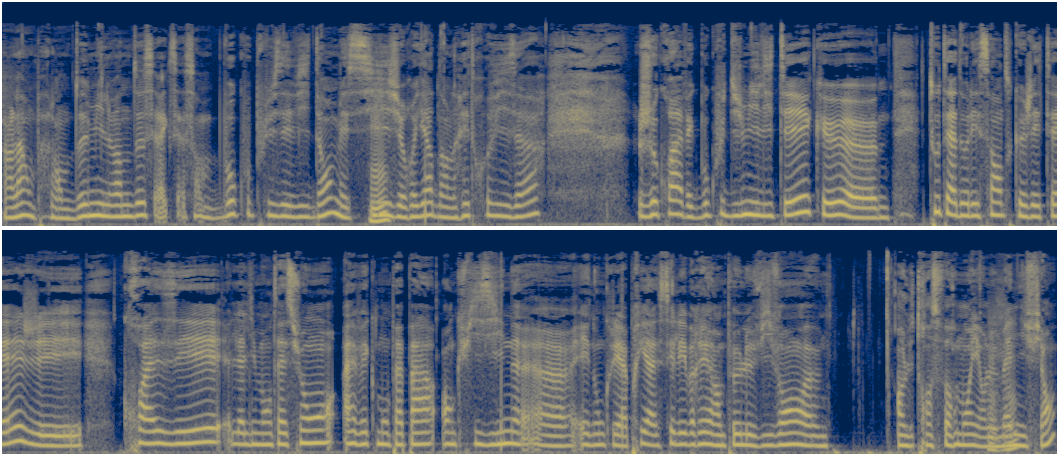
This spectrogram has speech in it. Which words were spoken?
Alors là, on parle en 2022, c'est vrai que ça semble beaucoup plus évident, mais si mmh. je regarde dans le rétroviseur, je crois avec beaucoup d'humilité que euh, toute adolescente que j'étais, j'ai croisé l'alimentation avec mon papa en cuisine euh, et donc j'ai appris à célébrer un peu le vivant euh, en le transformant et en le mmh. magnifiant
